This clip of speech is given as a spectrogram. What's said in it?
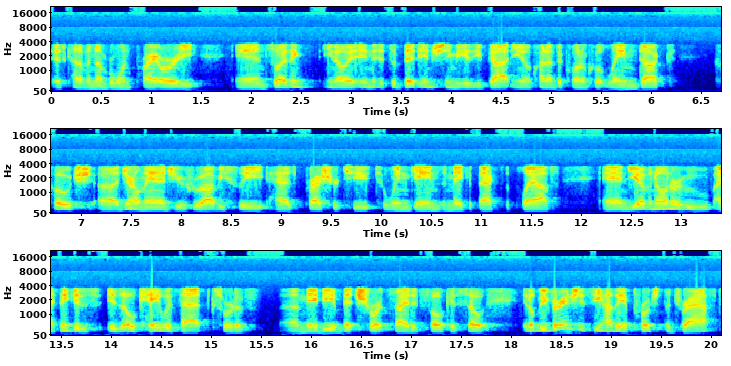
as kind of a number one priority. And so I think you know it's a bit interesting because you've got you know kind of the quote unquote lame duck coach, uh, general manager who obviously has pressure to to win games and make it back to the playoffs, and you have an owner who I think is is okay with that sort of uh, maybe a bit short-sighted focus. So it'll be very interesting to see how they approach the draft,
